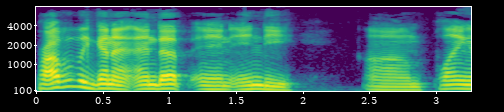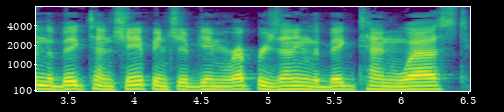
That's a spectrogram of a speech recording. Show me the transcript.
probably gonna end up in Indy, um, playing in the Big Ten championship game, representing the Big Ten West,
